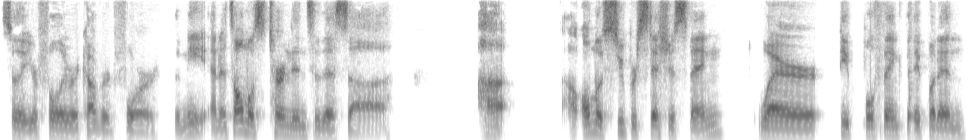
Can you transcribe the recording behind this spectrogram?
so that you're fully recovered for the meet. And it's almost turned into this uh, uh, almost superstitious thing where people think they put in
